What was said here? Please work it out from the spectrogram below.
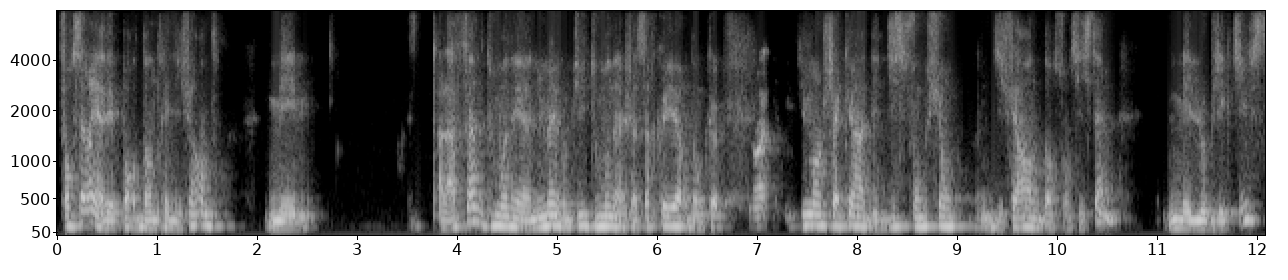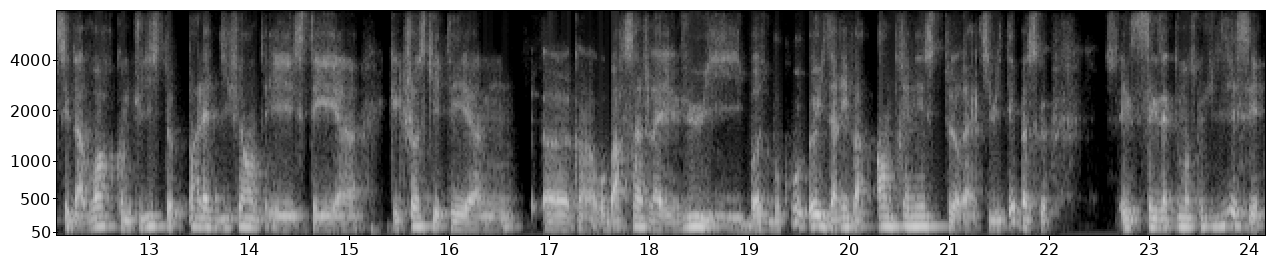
forcément, il y a des portes d'entrée différentes. Mais à la fin, tout le monde est un humain, comme tu dis, tout le monde est un chasseur-cueilleur. Donc, euh, effectivement, chacun a des dysfonctions différentes dans son système. Mais l'objectif, c'est d'avoir, comme tu dis, cette palette différente. Et c'était euh, quelque chose qui était, euh, quand, au Barça, je l'avais vu, ils bossent beaucoup. Eux, ils arrivent à entraîner cette réactivité parce que c'est exactement ce que tu disais. C'est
